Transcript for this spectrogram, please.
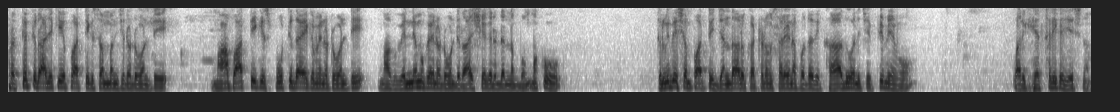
ప్రత్యర్థి రాజకీయ పార్టీకి సంబంధించినటువంటి మా పార్టీకి స్ఫూర్తిదాయకమైనటువంటి మాకు వెన్నెముకైనటువంటి రాజశేఖర రెడ్డి అన్న బొమ్మకు తెలుగుదేశం పార్టీ జెండాలు కట్టడం సరైన పద్ధతి కాదు అని చెప్పి మేము వారికి హెచ్చరిక చేసినాం.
